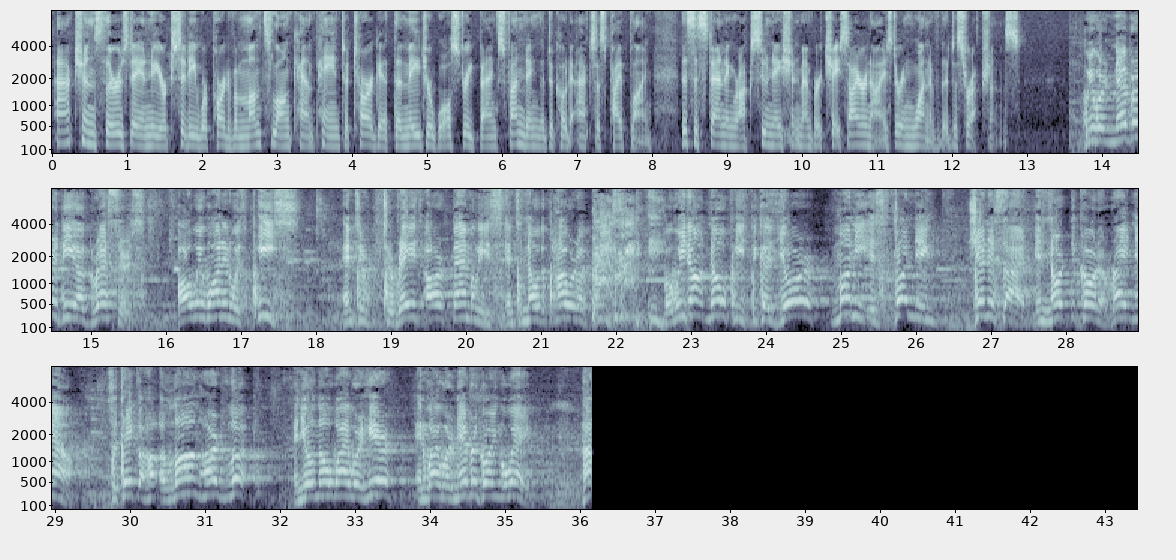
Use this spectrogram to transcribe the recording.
actions Thursday in New York City were part of a months-long campaign to target the major Wall Street banks funding the Dakota Access Pipeline. This is Standing Rock Sioux Nation member Chase Iron Eyes during one of the disruptions. We were never the aggressors. All we wanted was peace and to, to raise our families and to know the power of peace. but we don't know peace because your money is funding genocide in North Dakota right now. So take a, a long, hard look, and you'll know why we're here and why we're never going away.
